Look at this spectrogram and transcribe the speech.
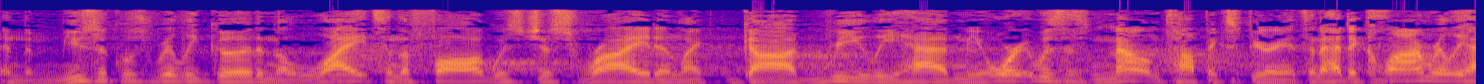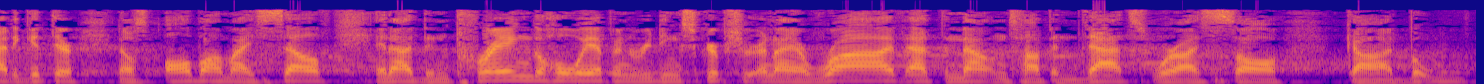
and the music was really good and the lights and the fog was just right and like God really had me. Or it was this mountaintop experience and I had to climb really high to get there and I was all by myself and I'd been praying the whole way up and reading scripture and I arrived at the mountaintop and that's where I saw God. But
